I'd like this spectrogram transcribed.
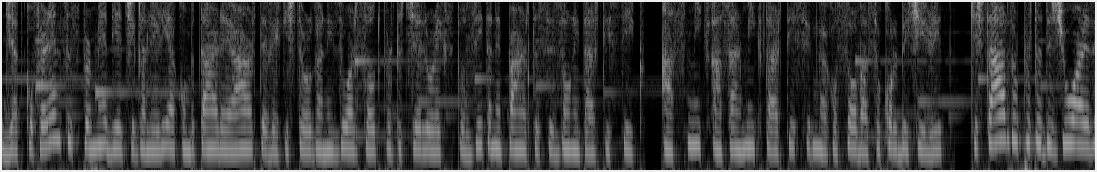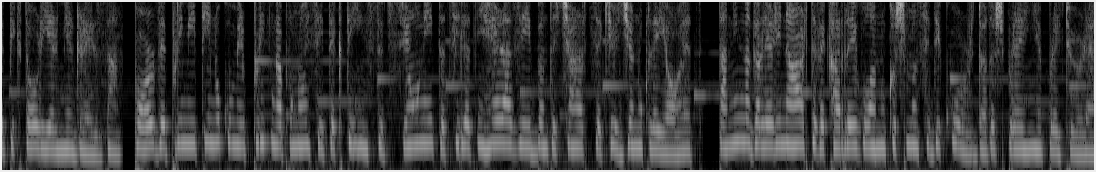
Gjatë konferencës për mediet që Galeria Kombëtare e Arteve kishte organizuar sot për të çelur ekspozitën e parë të sezonit artistik, as mik as armik të artistit nga Kosova Sokol Beqiri, kishte ardhur për të dëgjuar edhe piktori Ermir Grezda. Por, veprimi i tij nuk u mirëprit nga punonjësit e këtij institucioni të cilët njëherazi i bënë të qartë se kjo gjë nuk lejohet. Tani në Galerinë e Arteve ka rregulla nuk është më si dikur, do të shprehej një prej tyre.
